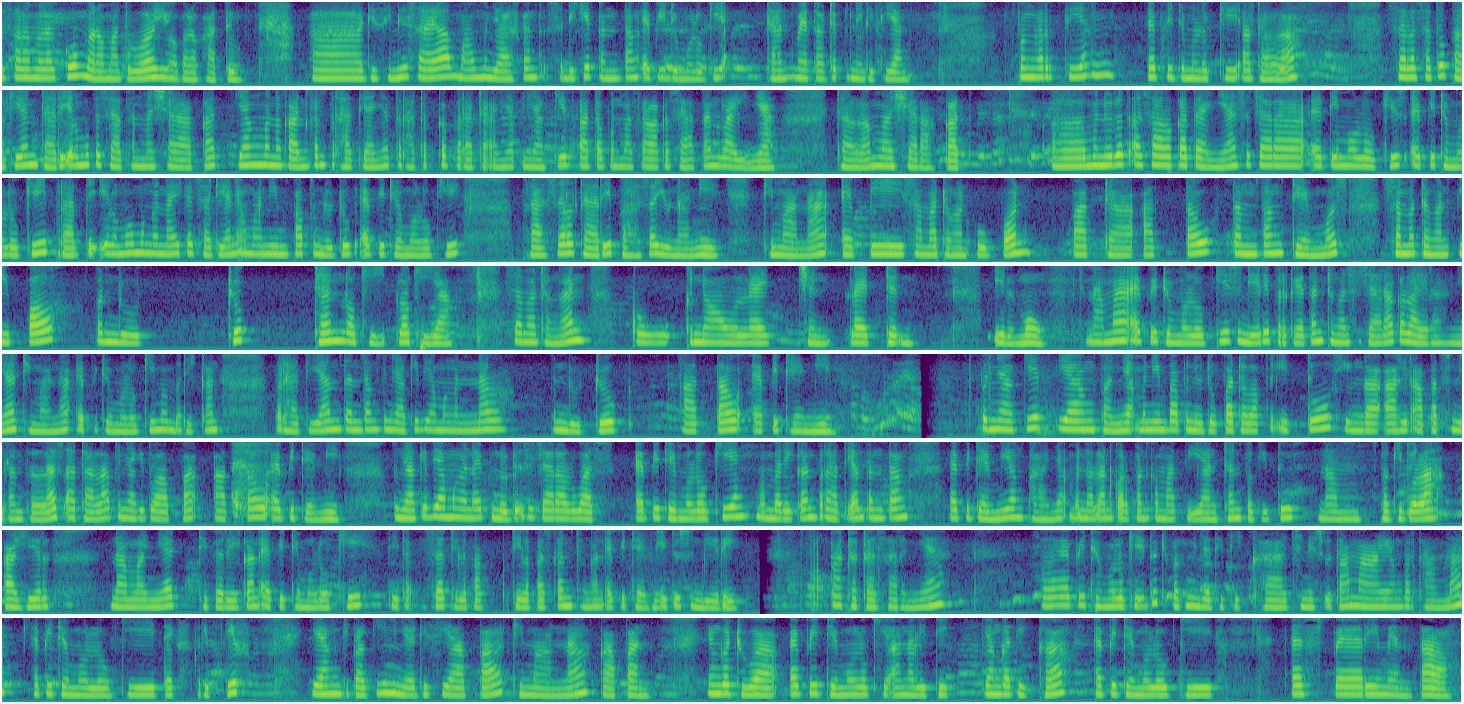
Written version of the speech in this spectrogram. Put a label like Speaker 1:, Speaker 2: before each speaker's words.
Speaker 1: Assalamualaikum warahmatullahi wabarakatuh. Uh, di sini saya mau menjelaskan sedikit tentang epidemiologi dan metode penelitian. Pengertian epidemiologi adalah salah satu bagian dari ilmu kesehatan masyarakat yang menekankan perhatiannya terhadap keberadaannya penyakit ataupun masalah kesehatan lainnya dalam masyarakat. Eh, menurut asal katanya, secara etimologis, epidemiologi berarti ilmu mengenai kejadian yang menimpa penduduk. Epidemiologi berasal dari bahasa Yunani, di mana epi sama dengan upon pada atau tentang demos sama dengan people, penduduk, dan logi, logia sama dengan knowledge, legend ilmu. Nama epidemiologi sendiri berkaitan dengan sejarah kelahirannya di mana epidemiologi memberikan perhatian tentang penyakit yang mengenal penduduk atau epidemi. Penyakit yang banyak menimpa penduduk pada waktu itu hingga akhir abad 19 adalah penyakit wabak atau epidemi. Penyakit yang mengenai penduduk secara luas epidemiologi yang memberikan perhatian tentang epidemi yang banyak menelan korban kematian dan begitu nam begitulah akhir namanya diberikan epidemiologi tidak bisa dilepas, dilepaskan dengan epidemi itu sendiri. Pada dasarnya eh, epidemiologi itu dibagi menjadi tiga jenis utama. Yang pertama epidemiologi deskriptif yang dibagi menjadi siapa, di mana, kapan. Yang kedua, epidemiologi analitik. Yang ketiga, epidemiologi eksperimental.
